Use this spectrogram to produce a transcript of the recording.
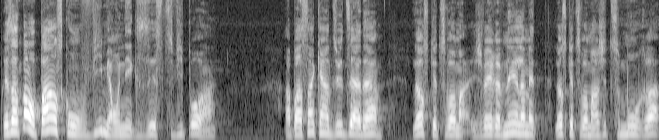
Présentement, on pense qu'on vit, mais on existe. Tu ne vis pas. Hein? En passant, quand Dieu dit à Adam, lorsque tu vas je vais y revenir, là, mais lorsque tu vas manger, tu mourras.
